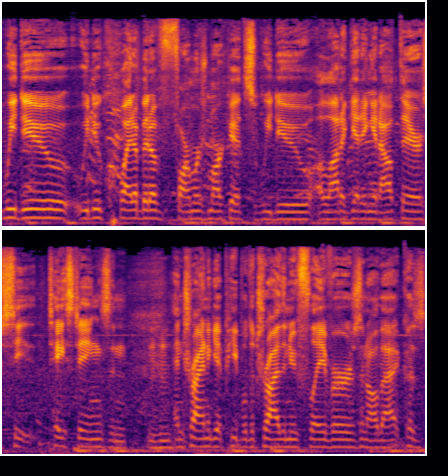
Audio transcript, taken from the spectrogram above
we do we do quite a bit of farmers markets. We do a lot of getting it out there, see tastings, and and trying to get people to try the new flavors and all that. Because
